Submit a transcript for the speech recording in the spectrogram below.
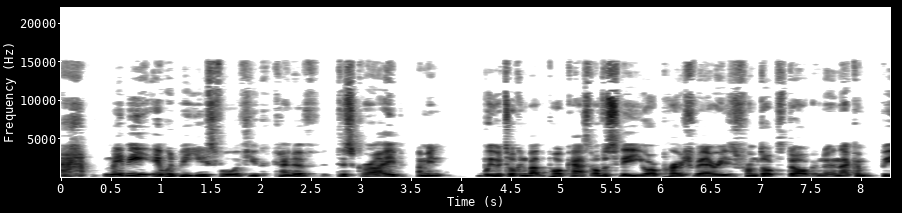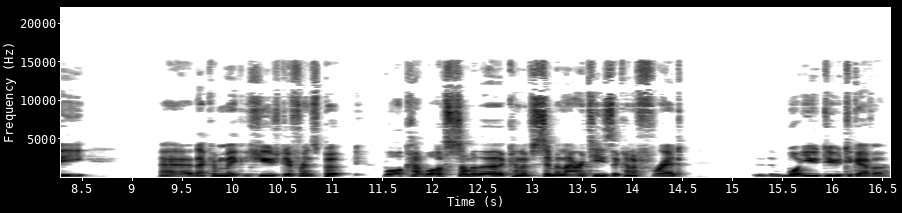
uh, maybe it would be useful if you could kind of describe, I mean, we were talking about the podcast. Obviously, your approach varies from dog to dog, and, and that can be uh, that can make a huge difference. But what are, what are some of the kind of similarities that kind of thread what you do together?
